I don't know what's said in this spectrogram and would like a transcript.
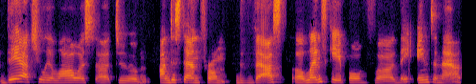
They actually allow us uh, to understand from the vast uh, landscape of uh, the internet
